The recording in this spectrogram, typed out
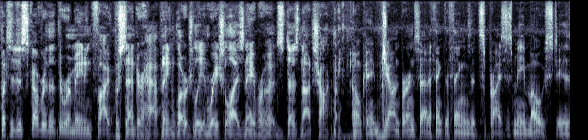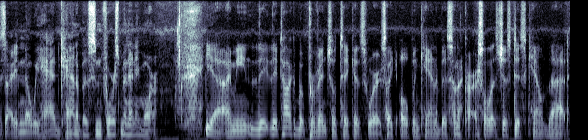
But to discover that the remaining 5% are happening largely in racialized neighborhoods does not shock me. Okay. Jon Burnside, I think the thing that surprises me most is I didn't know we had cannabis in enforcement enforcement anymore. Yeah, I mean, they, they talk about provincial tickets where it's like open cannabis in a car. So let's just discount that.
